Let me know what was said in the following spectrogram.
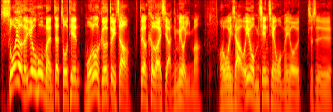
所有的用户们在昨天摩洛哥对上对上克罗埃西亚，你们有赢吗？我问一下，因为我们先前我们有就是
